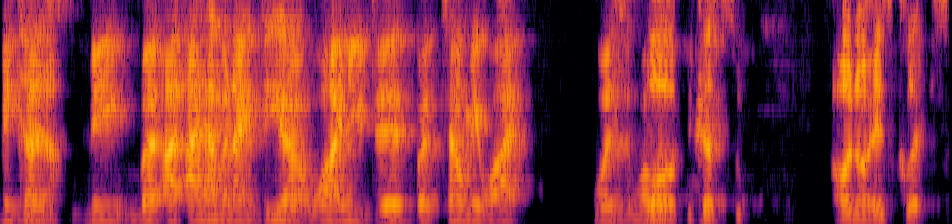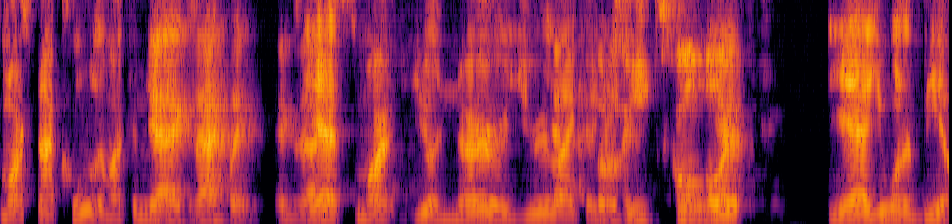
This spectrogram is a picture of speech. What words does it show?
Because yeah. be but I, I, have an idea why you did but tell me why. Was well was because oh no it's clear. Smart's not cool in my community. Yeah exactly exactly. Yeah smart you're a nerd. You're yeah, like a totally. geek. Schoolboy. Yeah you want to be a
